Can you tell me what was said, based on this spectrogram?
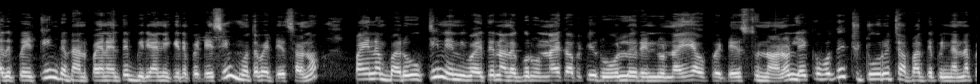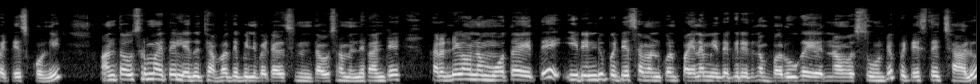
అది పెట్టి ఇంకా దానిపైన అయితే బిర్యానీ కింద పెట్టేసి మూత పెట్టేశాను పైన బరువుకి నేను ఇవైతే నా దగ్గర ఉన్నాయి కాబట్టి రోళ్ళు రెండు ఉన్నాయి అవి పెట్టేస్తున్నాను. లేకపోతే చుట్టూరు చపాతీ పిండి అన్న పెట్టేసుకోండి. అంత అవసరం అయితే లేదు చపాతీ పిండి పెట్టాల్సినంత అవసరం. ఎందుకంటే కరెక్ట్గా ఉన్న మూత అయితే ఈ రెండు పెట్టేసామనుకోండి పైన మీ దగ్గర ఏదైనా బరువుగా ఏదైనా వస్తువు ఉంటే పెట్టేస్తే చాలు.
